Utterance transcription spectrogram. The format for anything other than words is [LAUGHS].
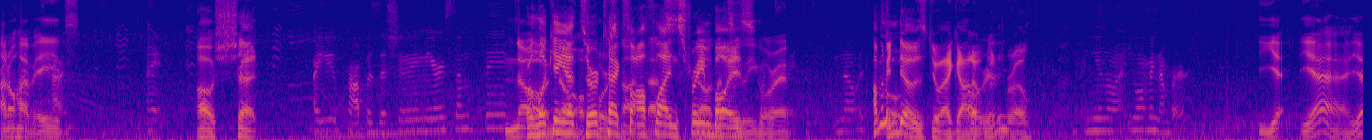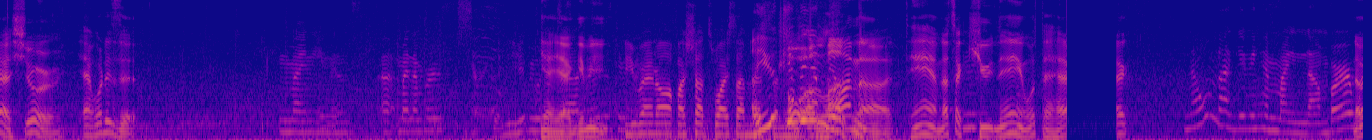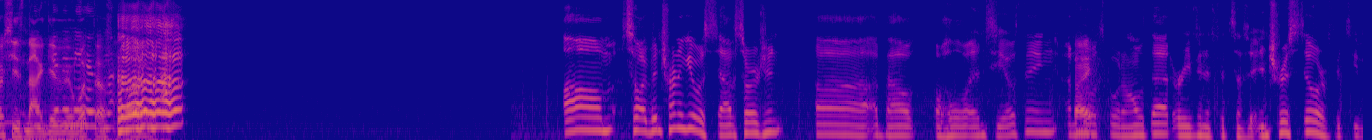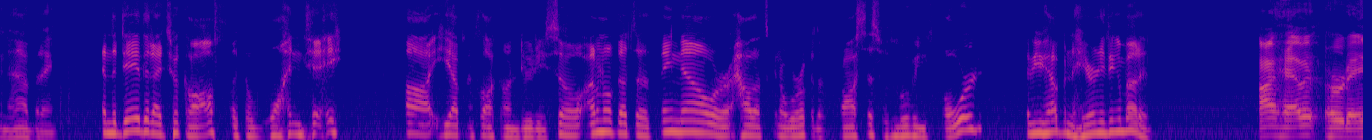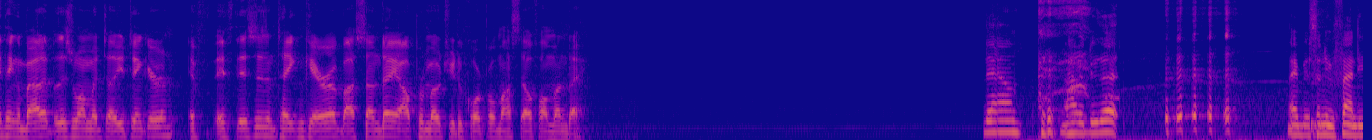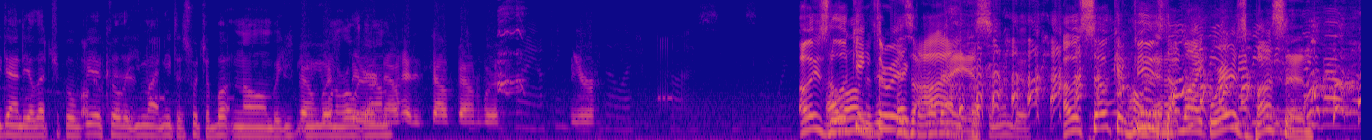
I don't have AIDS. I, Oh shit. are you propositioning me or something? No. We're looking no, at of course Zyrtex offline That's- stream, no, that's boys. illegal, right? No, it's How many not. windows do I got Oh, open, really? bro? You know what? You want my number? Yeah, yeah, yeah, sure. Yeah, what is it? My name is. Uh, my number is. Here we go. Yeah, yeah, give me. He ran off. I shot twice. I missed Are you him. kidding Oh, Giving him milk. Alana. Damn, that's a cute name. What the heck? No, I'm not giving him my number. No, she's not giving. me What the fuck? [LAUGHS] Um, so I've been trying to get with Staff Sergeant uh about the whole NCO thing. I don't Right. know what's going on with that, or even if it's of interest still, or if it's even happening. And the day that I took off, like the [LAUGHS] one day, uh, he happened to clock on duty. So I don't know if that's a thing now or how that's going to work in the process with moving forward. Have you happened to hear anything about it? I haven't heard anything about it, but this is what I'm gonna tell you, Tinker. If if this isn't taken care of by Sunday, I'll promote you to corporal myself on Monday. Down know how to do that [LAUGHS] maybe it's a new fandy dandy electrical vehicle that you might need to switch a button on but you, you want to roll it down Now headed southbound with mirror. Oh, he's How looking through his to roll down the eyes. I was so oh, confused. I'm like, where's Bussin? I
